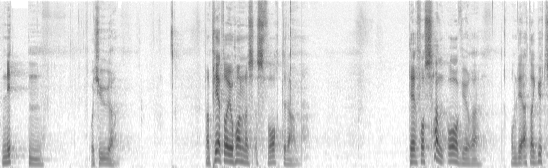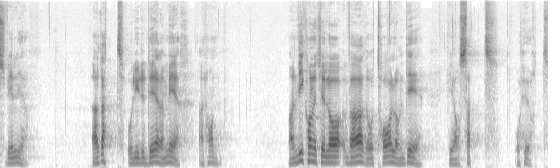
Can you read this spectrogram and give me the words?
19 og 20. Men Peter og Johannes svarte dem. Dere får selv avgjøre om det etter Guds vilje er rett å lyde dere mer enn Han. Men vi kan ikke la være å tale om det vi har sett og hørt.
